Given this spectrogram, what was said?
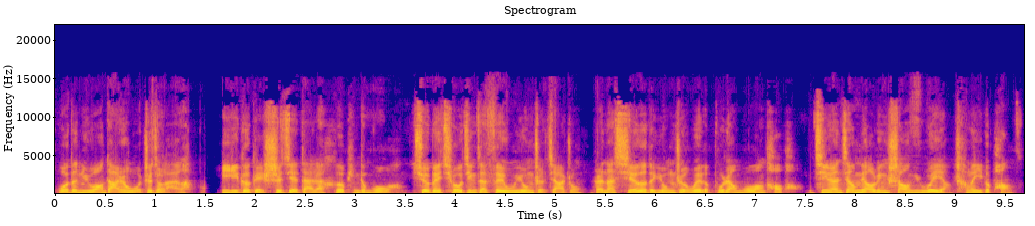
我的女王大人，我这就来了。”一个给世界带来和平的魔王，却被囚禁在废物勇者家中。而那邪恶的勇者为了不让魔王逃跑，竟然将妙龄少女喂养成了一个胖子。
